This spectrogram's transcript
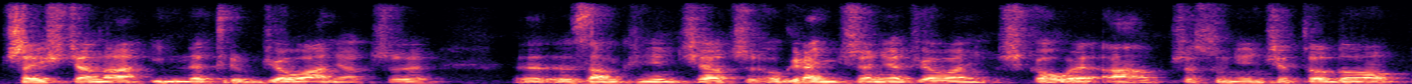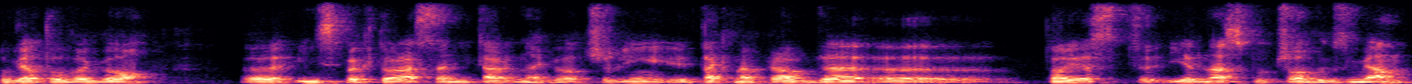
przejścia na inny tryb działania, czy e, zamknięcia, czy ograniczenia działań szkoły, a przesunięcie to do powiatowego inspektora sanitarnego, czyli tak naprawdę to jest jedna z kluczowych zmian.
